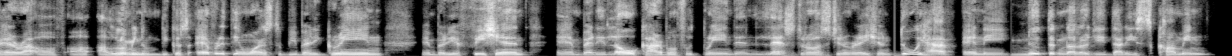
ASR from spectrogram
era of uh, aluminum? Because everything wants to be very green and very efficient and very low carbon footprint and less dross generation. Do we have any new technology that is coming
